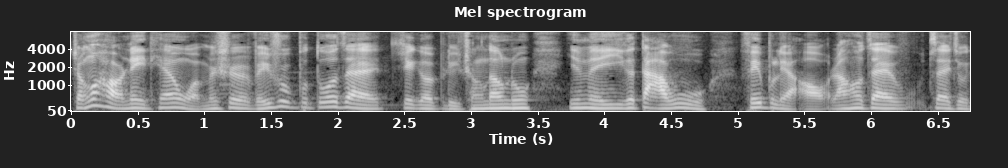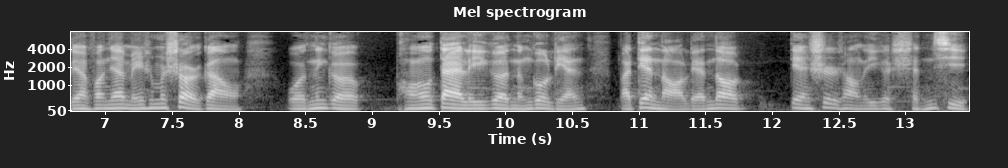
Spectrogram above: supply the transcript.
正好那天我们是为数不多在这个旅程当中，因为一个大雾飞不了，然后在在酒店房间没什么事儿干，我那个朋友带了一个能够连把电脑连到电视上的一个神器，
